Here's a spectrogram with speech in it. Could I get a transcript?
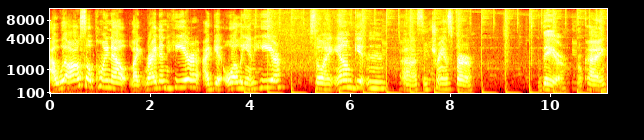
I will also point out like right in here I get oily in here so I am getting uh, some transfer there okay?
